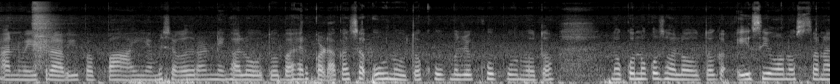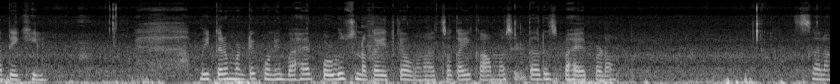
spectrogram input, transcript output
आणि मी प्रावी पप्पा आई आम्ही सगळेजण निघालो होतो. बाहेर कडाकाचं ऊन होतं. खूप म्हणजे खूप ऊन होतं. नको नको झालं होतं. ए सी ऑन असताना देखील. मी तर म्हणते कोणी बाहेर पडूच नका इतक्या उन्हाचं. काही काम असेल तरच बाहेर पडा. चला.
